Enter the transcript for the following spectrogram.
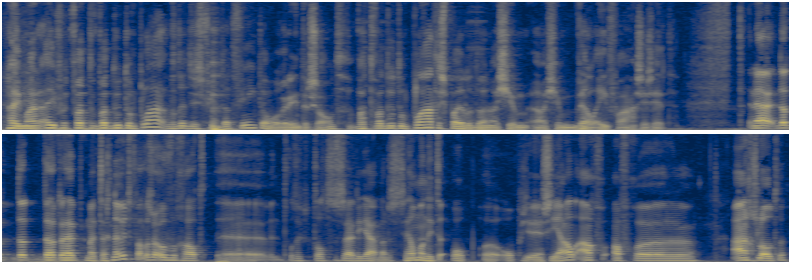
hey, maar even, wat, wat doet een plaat... Want dat, is, vind, dat vind ik dan wel weer interessant. Wat, wat doet een platenspeler dan als je, hem, als je hem wel in fase zet? Nou, dat, dat, dat heb ik met techneuten wel eens over gehad. eh, tot, ik, tot ze zeiden, ja, maar dat is helemaal niet op, eh, op je signaal af, afge- aangesloten.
